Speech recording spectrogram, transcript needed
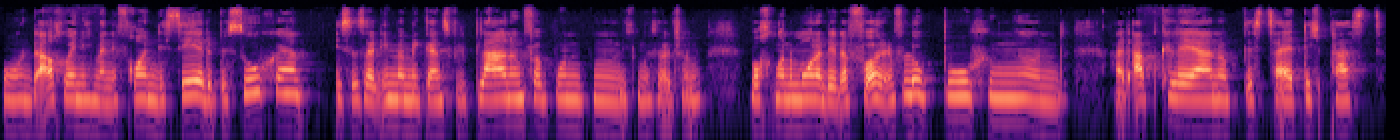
Und auch wenn ich meine Freunde sehe oder besuche, ist es halt immer mit ganz viel Planung verbunden. Ich muss halt schon Wochen oder Monate davor den Flug buchen und halt abklären, ob das zeitlich passt.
